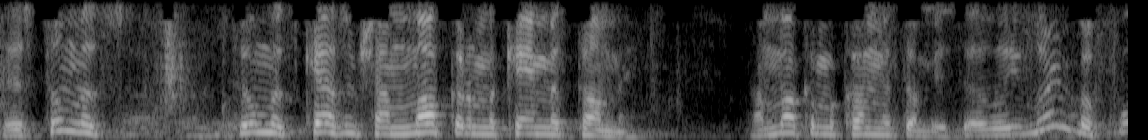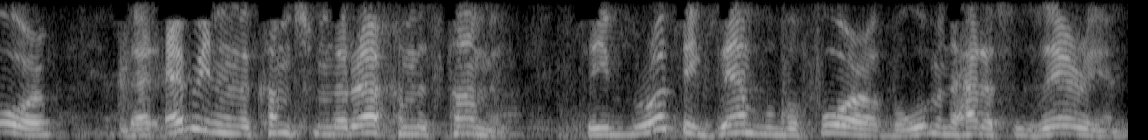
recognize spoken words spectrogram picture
There's tumas, tumas kesem shamakar mekem metame. Hamakar mekem metame. So we learned before that everything that comes from the rechem is tummy. So he brought the example before of a woman that had a cesarean.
